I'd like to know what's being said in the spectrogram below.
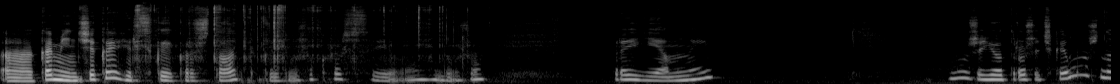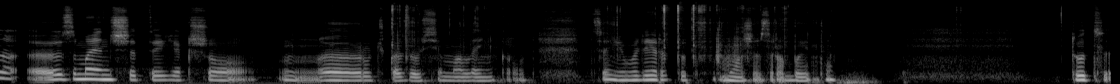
е, камінчики, гірський кришталь. Такий дуже красивий, дуже приємний. Може, його трошечки можна е, зменшити, якщо е, ручка зовсім маленька. От. Це ювелір тут може зробити. Тут е,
